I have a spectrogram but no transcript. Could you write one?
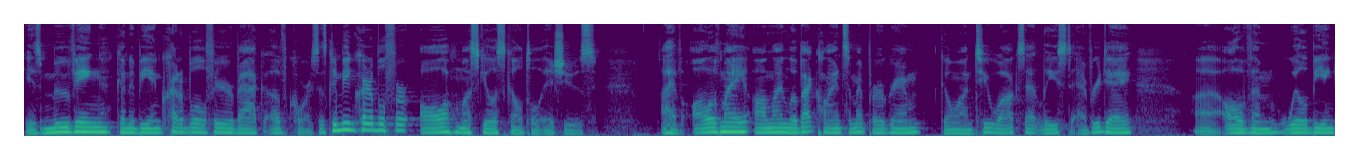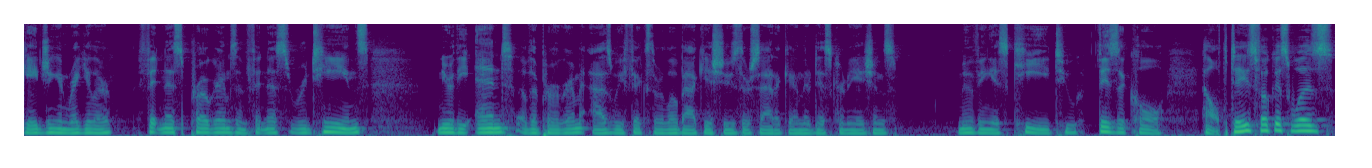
Is moving going to be incredible for your back? Of course. It's going to be incredible for all musculoskeletal issues. I have all of my online low back clients in my program go on two walks at least every day. Uh, all of them will be engaging in regular fitness programs and fitness routines near the end of the program as we fix their low back issues, their sciatica, and their disc herniations. Moving is key to physical health. Today's focus was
